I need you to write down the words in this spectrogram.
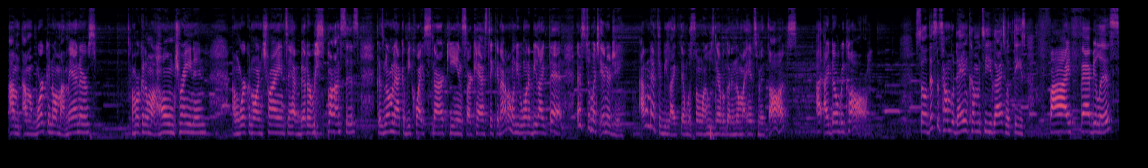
I'm I'm working on my manners. I'm working on my home training. I'm working on trying to have better responses because normally I can be quite snarky and sarcastic, and I don't even want to be like that. That's too much energy. I don't have to be like that with someone who's never going to know my intimate thoughts. I, I don't recall. So this is Humble Dame coming to you guys with these five fabulous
